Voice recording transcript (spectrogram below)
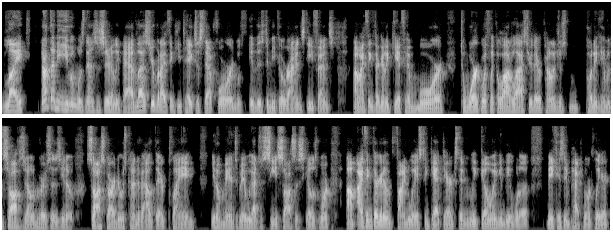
like not that he even was necessarily bad last year, but I think he takes a step forward with in this DeMeco Ryans defense. Um, I think they're going to give him more to work with. Like a lot of last year, they were kind of just putting him in soft zone versus, you know, Sauce Gardner was kind of out there playing, you know, man to man. We got to see Sauce's skills more. Um, I think they're going to find ways to get Derek Stingley going and be able to make his impact more clear.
